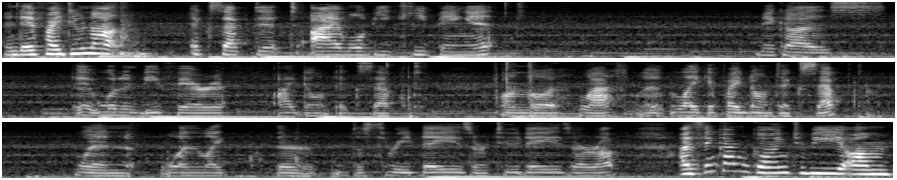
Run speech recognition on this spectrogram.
and if I do not accept it, I will be keeping it because it wouldn't be fair if I don't accept on the last, like if I don't accept when when like they're the three days or two days are up. I think I'm going to be um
